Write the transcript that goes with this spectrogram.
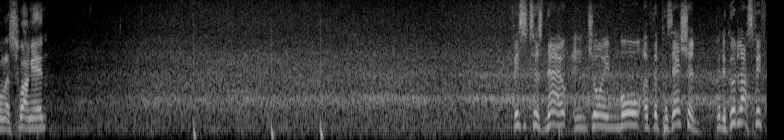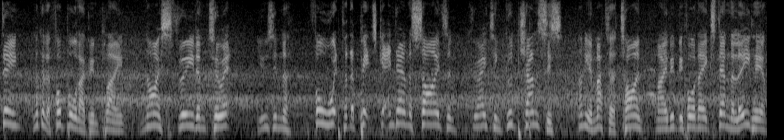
Corner swung in. Visitors now enjoying more of the possession. Been a good last 15. Look at the football they've been playing. Nice freedom to it, using the full width of the pitch, getting down the sides and creating good chances. Only a matter of time, maybe, before they extend the lead here.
